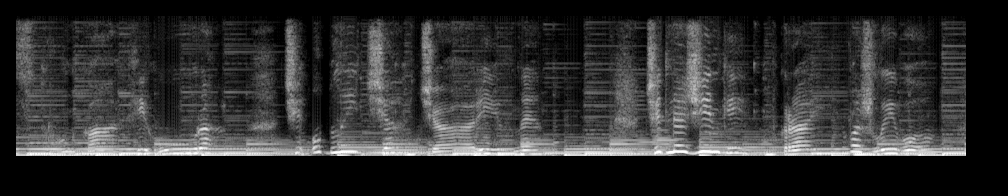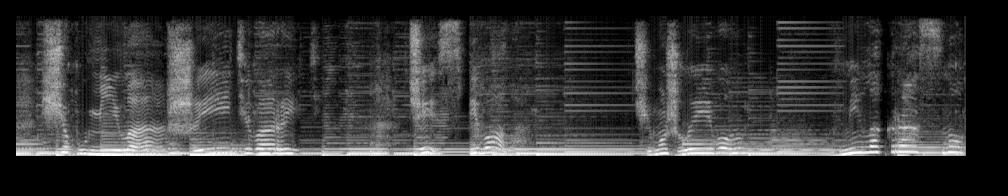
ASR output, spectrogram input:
струнка фігура, чи обличчя чарівне, чи для жінки вкрай важливо, щоб уміла шить варить, чи співала, чи, можливо, вміла красно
